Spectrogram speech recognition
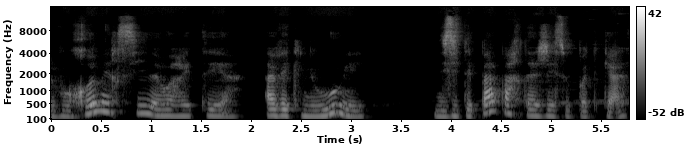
Je vous remercie d'avoir été avec nous et n'hésitez pas à partager ce podcast.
